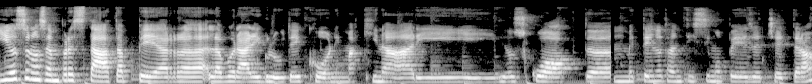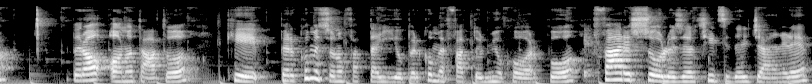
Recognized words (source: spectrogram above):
Io sono sempre stata per lavorare i glutei con i macchinari, lo squat, mettendo tantissimo peso, eccetera. Però ho notato che per come sono fatta io, per come è fatto il mio corpo, fare solo esercizi del genere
